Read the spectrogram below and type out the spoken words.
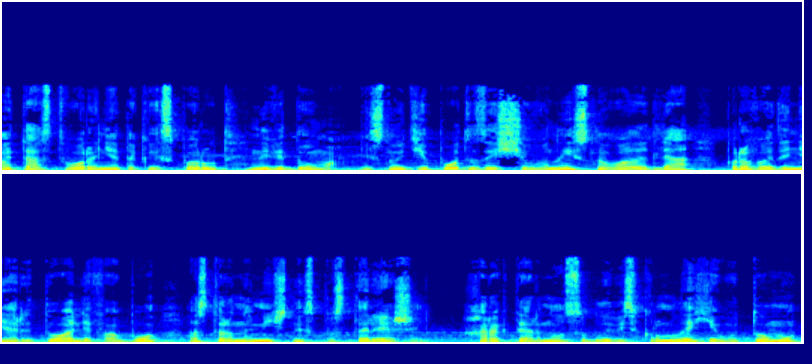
Мета створення таких споруд невідома. Існують гіпотези, що вони існували для проведення ритуалів або астрономічних спостережень. Характерна особливість кромлехів у тому,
